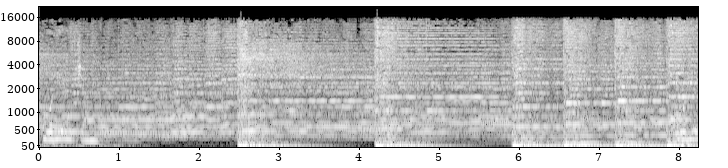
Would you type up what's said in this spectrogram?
Audio Jungle. Audio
